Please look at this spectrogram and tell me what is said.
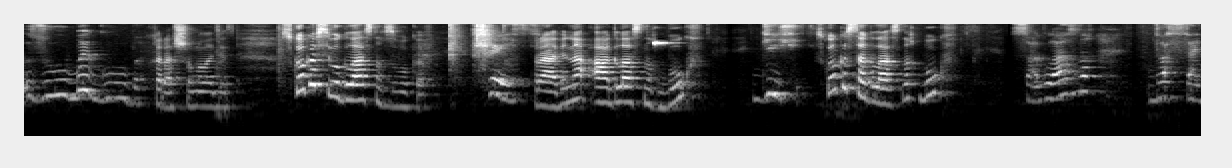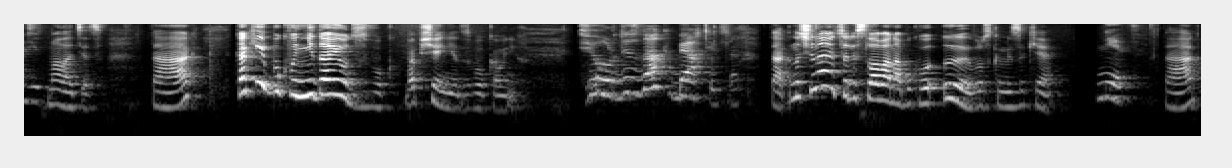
зубы, губы. Хорошо, молодец. Сколько всего гласных звуков? Шесть. Правильно. А гласных букв? Десять. Сколько согласных букв? Согласных. Двадцать один. Молодец. Так. Какие буквы не дают звук? Вообще нет звука у них. Твердый знак, мягкий знак. Так, начинаются ли слова на букву «ы» в русском языке? Нет. Так.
